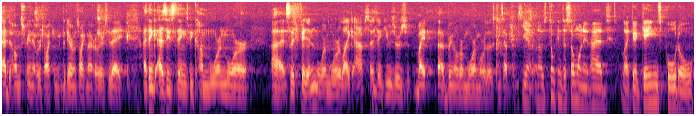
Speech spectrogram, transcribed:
add to home screen that we were talking, that Darin was talking about earlier today, I think as these things become more and more, uh, so they fit in more and more like apps, I think users might uh, bring over more and more of those conceptions. Yeah, So- and I was talking to someone who had like a games portal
